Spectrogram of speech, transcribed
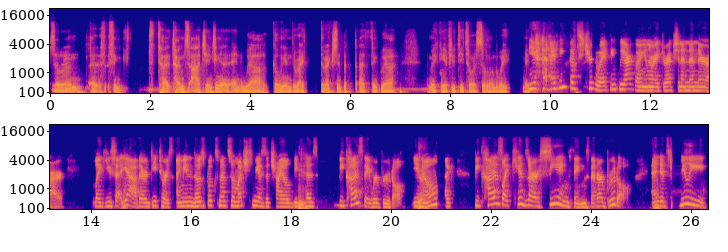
so Mhm. um, I think t- times are changing and, and we are going in the right direction. But I think we are making a few detours along the way. Maybe. Yeah, I think that's true. I think we are going in the right direction. And then there are, like you said, yeah, there are detours. I mean, those books meant so much to me as a child because because they were brutal, you Yeah. know? Like because like kids are seeing things that are brutal. And it's really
